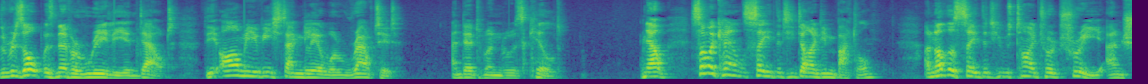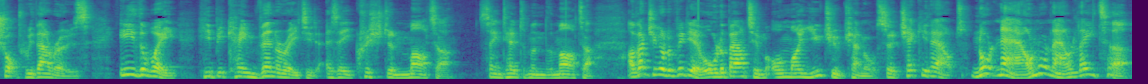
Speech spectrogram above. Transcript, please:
The result was never really in doubt. the army of East Anglia were routed and Edmund was killed. Now, some accounts say that he died in battle, and others say that he was tied to a tree and shot with arrows. Either way, he became venerated as a Christian martyr. St. Edmund the Martyr. I've actually got a video all about him on my YouTube channel, so check it out. Not now, not now, later.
